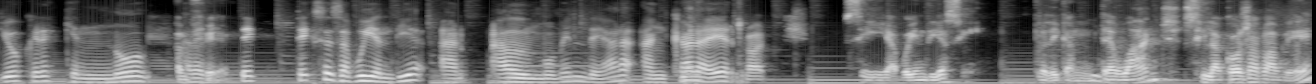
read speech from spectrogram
Jo crec que no... A En veure. Te Texas avui en dia, en, al moment d'ara, encara és roig. Sí, avui en dia sí, però dic, en 10 anys, si la cosa va bé,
